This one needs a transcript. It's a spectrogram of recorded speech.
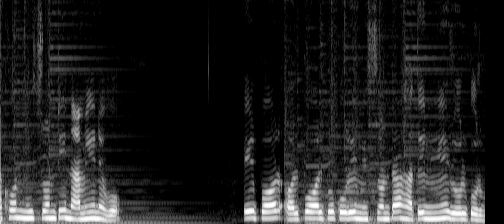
এখন মিশ্রণটি নামিয়ে নেব। এরপর অল্প অল্প করে মিশ্রণটা হাতে নিয়ে রোল করব।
